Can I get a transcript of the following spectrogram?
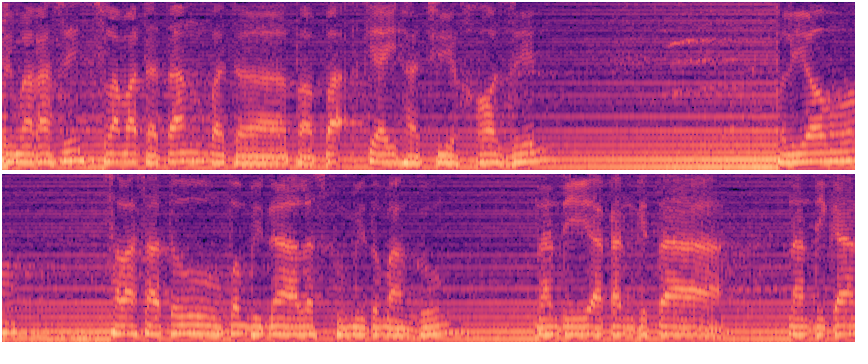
Terima kasih. Selamat datang pada Bapak Kiai Haji Khozin. Beliau salah satu pembina Les Bumi Temanggung. Nanti akan kita nantikan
